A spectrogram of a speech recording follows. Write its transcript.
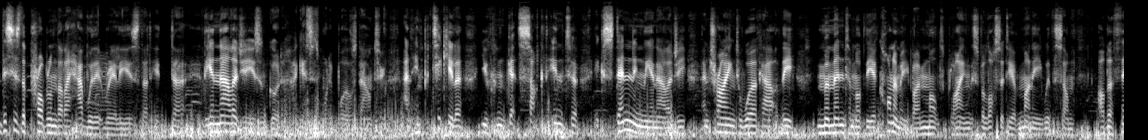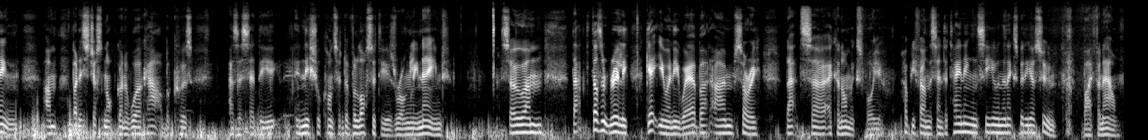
this is the problem that I have with it really is that it uh, the analogy isn't good I guess is what it boils down to. And in particular you can get sucked into extending the analogy and trying to work out the momentum of the economy by multiplying this velocity of money with some other thing. Um, but it's just not going to work out because as I said the initial concept of velocity is wrongly named so um, that doesn't really get you anywhere, but I'm sorry, that's uh, economics for you. Hope you found this entertaining and see you in the next video soon. Bye for now.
